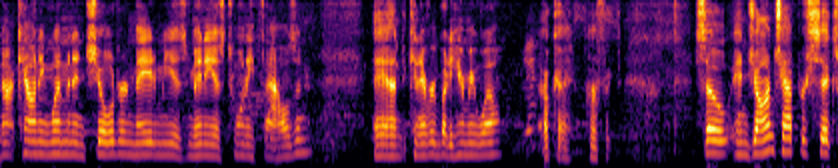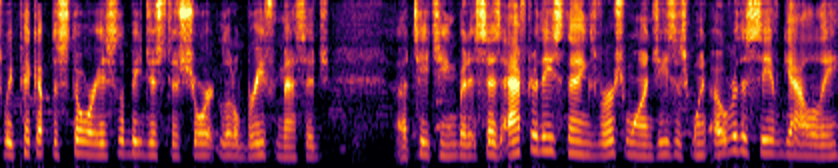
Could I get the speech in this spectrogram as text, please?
not counting women and children, made me as many as 20,000. And can everybody hear me well? Okay, perfect. So in John chapter 6, we pick up the story. This will be just a short, little, brief message uh, teaching, but it says, After these things, verse 1, Jesus went over the Sea of Galilee,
